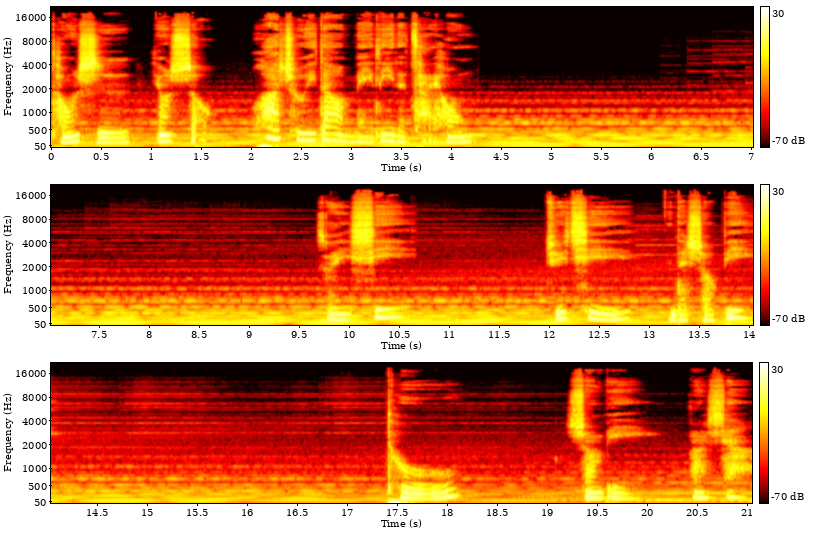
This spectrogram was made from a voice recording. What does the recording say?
同时用手画出一道美丽的彩虹。所以吸，举起你的手臂；吐，双臂放下；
